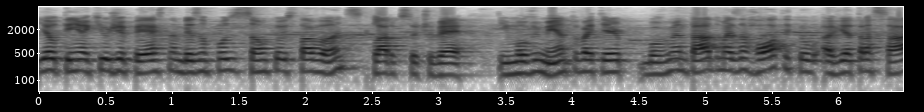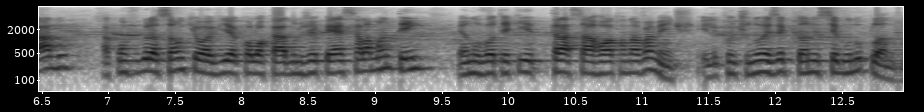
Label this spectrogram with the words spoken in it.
e eu tenho aqui o GPS na mesma posição que eu estava antes. Claro que se eu estiver em movimento vai ter movimentado, mas a rota que eu havia traçado, a configuração que eu havia colocado no GPS, ela mantém. Eu não vou ter que traçar a rota novamente. Ele continua executando em segundo plano.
